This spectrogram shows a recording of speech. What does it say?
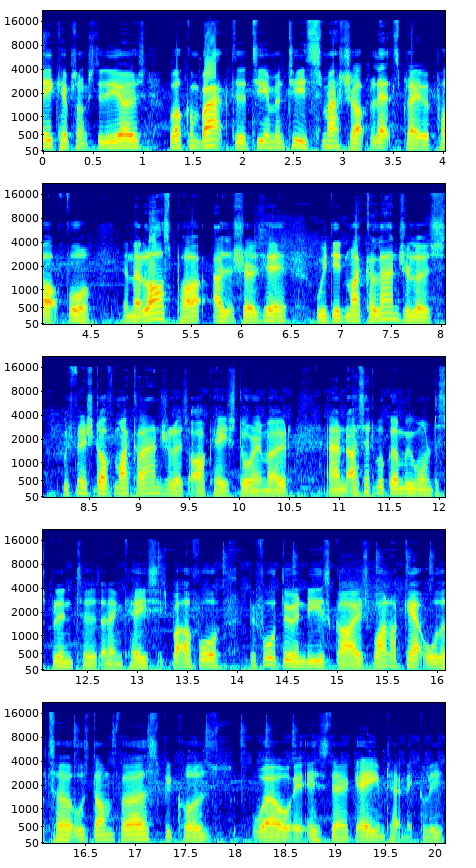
Hey KPSonic Studios, welcome back to the TMNT Smash Up Let's Play with part 4. In the last part, as it shows here, we did Michelangelo's, we finished off Michelangelo's arcade story mode, and I said we're going to move on to Splinters and then Casey's, but I thought, before doing these guys, why not get all the turtles done first, because, well, it is their game technically.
